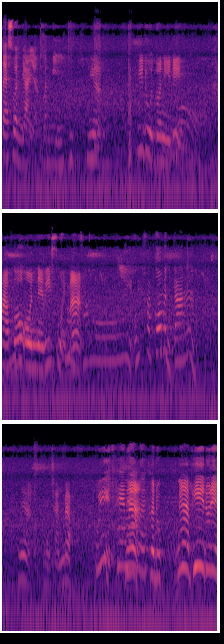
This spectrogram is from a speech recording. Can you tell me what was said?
แต่ส่วนใหญ่อะมันมี เนี่ยพี่ดูตัวนี้ดิคาโก้โอนเนวี่สวยมากอุ้ยคาโก้เหมือนกัน เนี่ยของฉันแบบอุ้ยเท่เนี่มายกเลยเธอดูเนี่ยพี่ดูดิ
